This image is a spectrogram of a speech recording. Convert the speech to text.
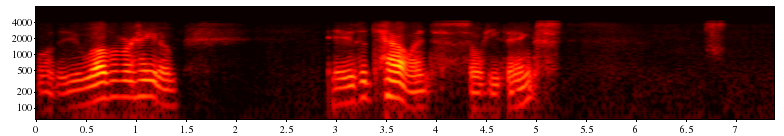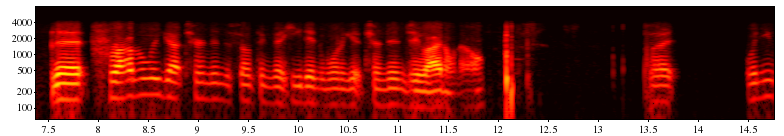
whether you love him or hate him, is a talent so he thinks, that probably got turned into something that he didn't want to get turned into. I don't know. But when you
